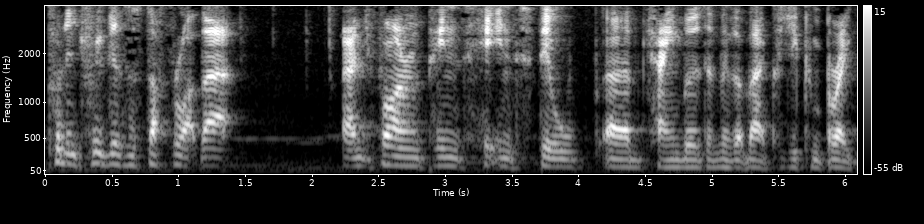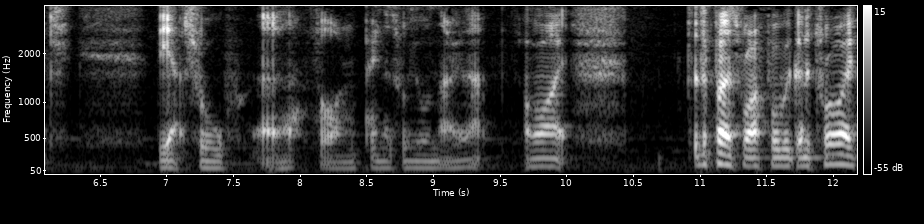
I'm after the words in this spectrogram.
putting triggers and stuff like that and your firing pins hitting steel um, chambers and things like that because you can break the actual uh, firing pin as we all know that. All right, the first rifle we're going to try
